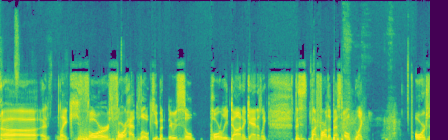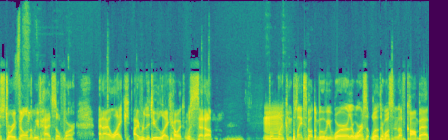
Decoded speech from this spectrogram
Uh, like Thor, Thor had Loki, but it was so poorly done. Again, like this is by far the best op- like origin story villain that we've had so far, and I like, I really do like how it was set up. But Mm. my complaints about the movie were there wasn't well, there wasn't enough combat.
